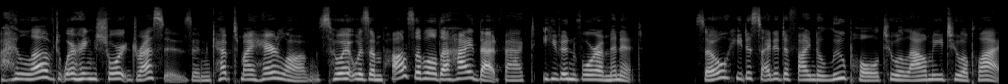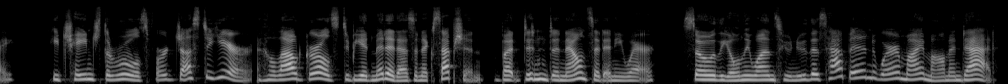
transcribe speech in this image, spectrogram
I loved wearing short dresses and kept my hair long, so it was impossible to hide that fact even for a minute. So he decided to find a loophole to allow me to apply. He changed the rules for just a year and allowed girls to be admitted as an exception, but didn't announce it anywhere. So the only ones who knew this happened were my mom and dad.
